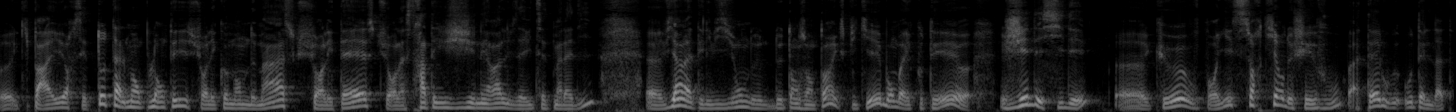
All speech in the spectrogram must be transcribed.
euh, qui par ailleurs s'est totalement planté sur les commandes de masques, sur les tests, sur la stratégie générale vis-à-vis -vis de cette maladie, vient à la télévision de, temps en temps expliquer, bon bah écoutez, j'ai décidé que vous pourriez sortir de chez vous à telle ou telle date.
